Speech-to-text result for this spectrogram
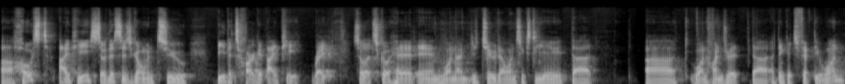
uh, host IP, so this is going to be the target IP, right? So let's go ahead and 192.168.100, uh, I think it's 51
